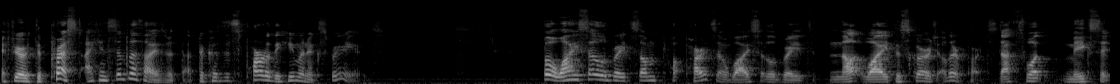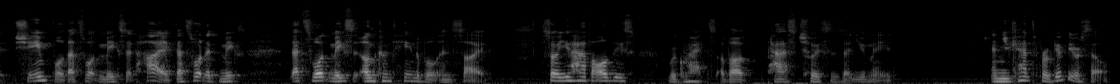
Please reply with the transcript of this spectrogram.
If you're depressed, I can sympathize with that because it's part of the human experience. But why celebrate some parts and why celebrate not why discourage other parts? That's what makes it shameful. That's what makes it high. That's what it makes that's what makes it uncontainable inside. So you have all these regrets about past choices that you made. And you can't forgive yourself.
